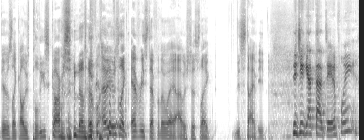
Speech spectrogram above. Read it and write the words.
there was like all these police cars and none of I mean, it was like every step of the way I was just like stymied. Did you get that data point?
